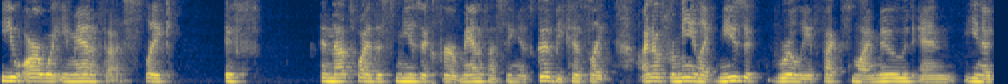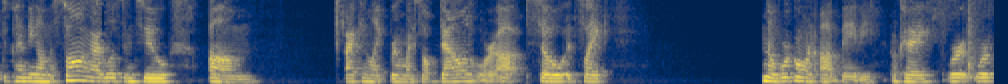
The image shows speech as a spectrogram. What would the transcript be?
you are what you manifest. Like if and that's why this music for manifesting is good because like I know for me like music really affects my mood and you know depending on the song I listen to um I can like bring myself down or up. So it's like no, we're going up, baby. Okay? We're we're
